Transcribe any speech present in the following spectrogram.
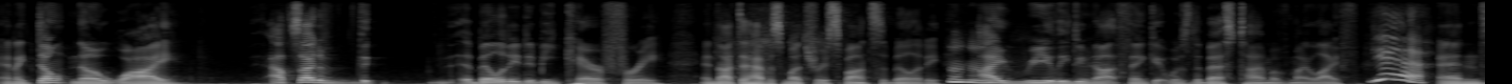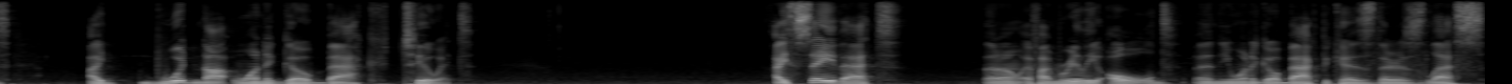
And I don't know why, outside of the ability to be carefree and not to have as much responsibility, mm-hmm. I really do not think it was the best time of my life. yeah. And I would not want to go back to it. I say that, you know, if I'm really old and you want to go back because there's less.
